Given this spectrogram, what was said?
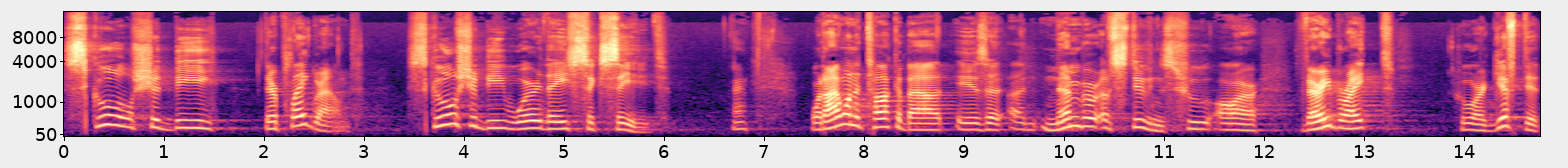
school should be their playground. School should be where they succeed. Okay? What I want to talk about is a, a number of students who are very bright, who are gifted,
